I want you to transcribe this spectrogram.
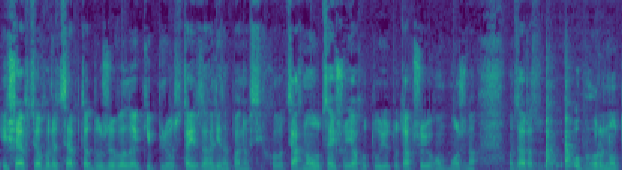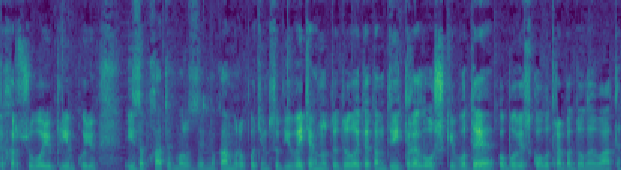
І ще в цього рецепта дуже великий плюс, та й взагалі, напевно, всіх холодцях. Ну, цей, що я готую, то так, що його можна от зараз обгорнути харчовою плівкою і запхати в морозильну камеру, потім собі витягнути, долити там 2-3 ложки води, обов'язково треба доливати,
